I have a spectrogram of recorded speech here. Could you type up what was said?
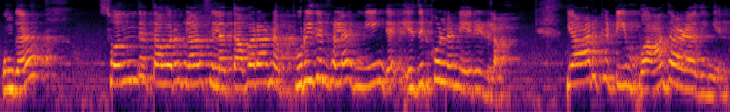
உங்கள் சொந்த தவறுகளால் சில தவறான புரிதல்களை நீங்கள் எதிர்கொள்ள நேரிடலாம். யாருக்கிட்டையும் வாதாடாதீங்க.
